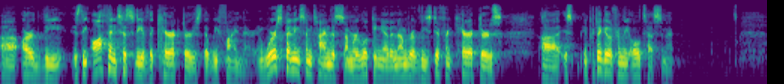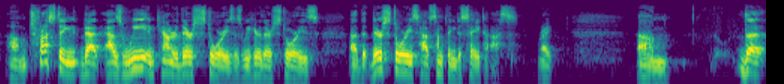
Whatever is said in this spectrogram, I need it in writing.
uh, are the, is the authenticity of the characters that we find there. And we're spending some time this summer looking at a number of these different characters, uh, in particular from the Old Testament. Um, trusting that as we encounter their stories, as we hear their stories, uh, that their stories have something to say to us, right? Um, the,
